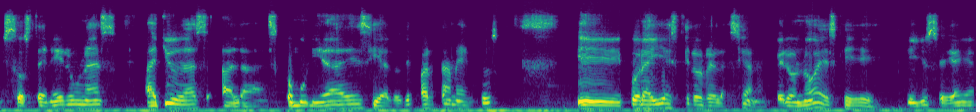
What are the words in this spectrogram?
sostener unas ayudas a las comunidades y a los departamentos, eh, por ahí es que lo relacionan, pero no es que ellos se hayan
